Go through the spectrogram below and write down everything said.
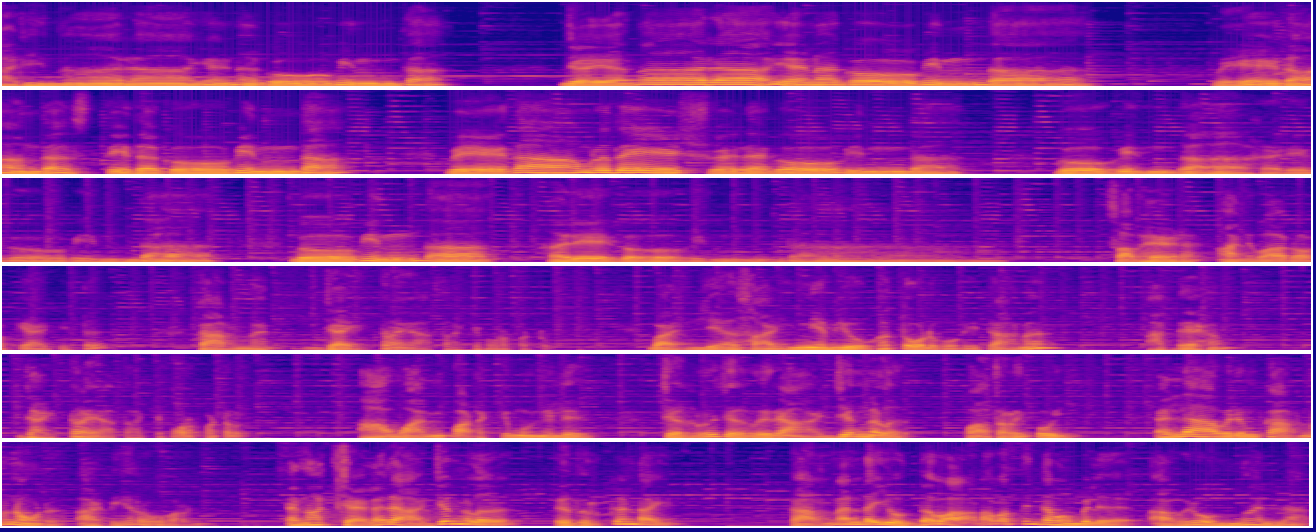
ഹരിനാരായണ ഗോവിന്ദ ജയനാരായണ ഗോവിന്ദ വേദാന്തസ്ഥിത ഗോവിന്ദ വേദാമൃതേശ്വര ഗോവിന്ദ ഗോവിന്ദ ഹരി ഗോവിന്ദ ഗോവിന്ദ ഹരേ ഗോവിന്ദ. സഭയുടെ അനുവാദമൊക്കെ ആക്കിയിട്ട് കർണൻ ജൈത്രയാത്രയ്ക്ക് പുറപ്പെട്ടു. വലിയ സൈന്യവ്യൂഹത്തോട് കൂടിയിട്ടാണ് അദ്ദേഹം ജൈത്രയാത്രയ്ക്ക് പുറപ്പെട്ടത്. ആ വൻ പടയ്ക്ക് മുന്നിൽ ചെറു ചെറു രാജ്യങ്ങൾ പതറിപ്പോയി. എല്ലാവരും കർണനോട് അടിയറവ് പറഞ്ഞു. എന്നാൽ ചില രാജ്യങ്ങൾ എതിർക്കുണ്ടായി. കർണന്റെ യുദ്ധപാടവത്തിന്റെ മുമ്പിൽ അവരൊന്നുമല്ല.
